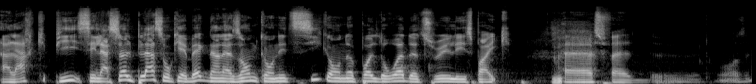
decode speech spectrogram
à l'arc. Puis c'est la seule place au Québec, dans la zone qu'on est ici, qu'on n'a pas le droit de tuer les spikes. Euh, ça fait deux, trois ans.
